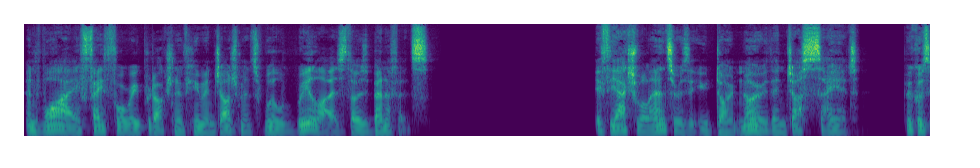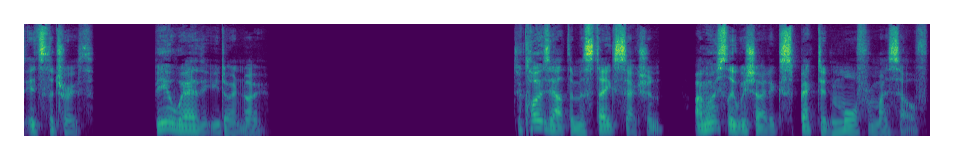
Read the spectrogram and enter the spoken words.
and why faithful reproduction of human judgments will realize those benefits. If the actual answer is that you don't know, then just say it, because it's the truth. Be aware that you don't know. To close out the mistakes section, I mostly wish I'd expected more from myself.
